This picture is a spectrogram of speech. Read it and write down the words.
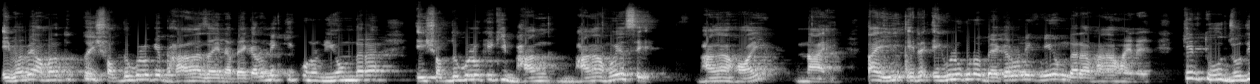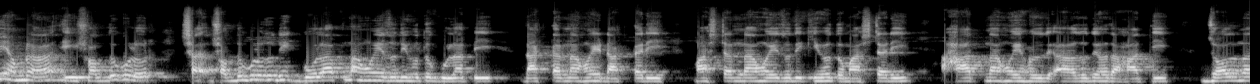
এইভাবে আমরা তো এই শব্দগুলোকে ভাঙা যায় না। ব্যাকরণিক কি কোনো নিয়ম দ্বারা এই শব্দগুলোকে কি ভাঙ, ভাঙা হয়েছে? ভাঙা হয় নাই। তাই এটা, এগুলো কোনো ব্যাকরণিক নিয়ম দ্বারা ভাঙা হয় নাই। কিন্তু যদি আমরা এই শব্দগুলোর শব্দগুলো যদি গোলাপ না হয়ে যদি হতো গোলাপি, ডাক্তার না হয়ে ডাক্তারি, মাস্টার না হয়ে যদি কি হতো মাস্টারি, হাত না হয়ে যদি হতো হাতি, জল না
